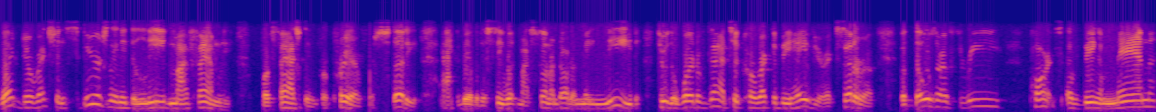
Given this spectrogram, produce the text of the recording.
what direction spiritually I need to lead my family for fasting, for prayer, for study. I have to be able to see what my son or daughter may need through the Word of God to correct the behavior, etc. But those are three parts of being a man,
